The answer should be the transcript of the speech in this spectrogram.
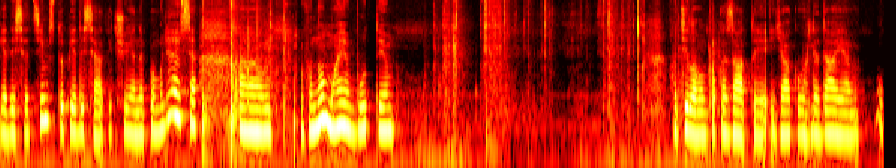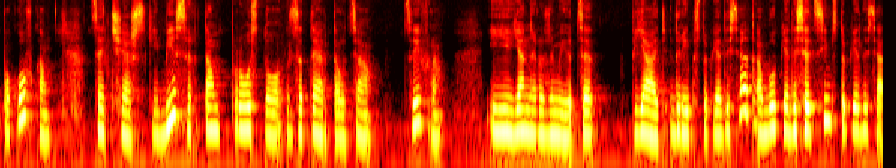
57-150. Якщо я не помиляюся, воно має бути. Хотіла вам показати, як виглядає упаковка. Це чешський бісер, там просто затерта оця цифра. І я не розумію, це 5 дріб 150 або 57-150.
